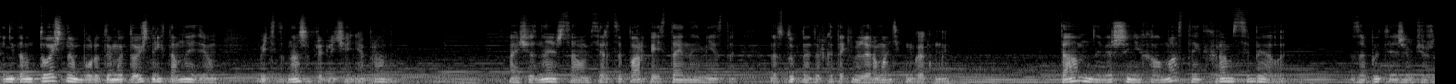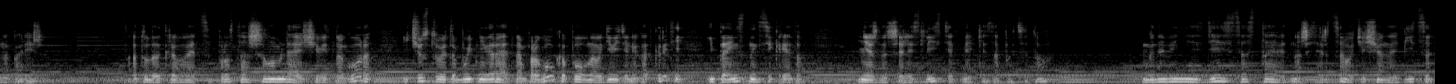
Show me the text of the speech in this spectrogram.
они там точно будут, и мы точно их там найдем. Ведь это наше приключение, правда? А еще знаешь, в самом сердце парка есть тайное место, доступное только таким же романтикам, как мы. Там, на вершине холма, стоит храм Сибелы, забытая жемчужина Парижа. Оттуда открывается просто ошеломляющий вид на город, и чувствую, это будет невероятная прогулка, полная удивительных открытий и таинственных секретов. Нежный шелест листьев, мягкий запах цветов. Мгновение здесь заставит наши сердца учащенно биться,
